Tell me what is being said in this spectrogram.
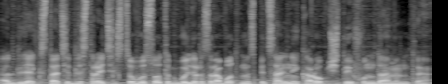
Для, кстати, для строительства высоток были разработаны специальные коробчатые фундаменты.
